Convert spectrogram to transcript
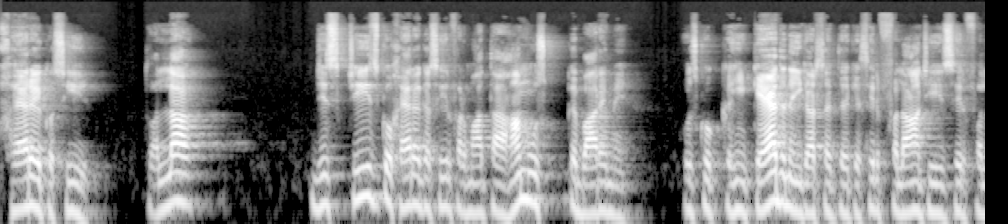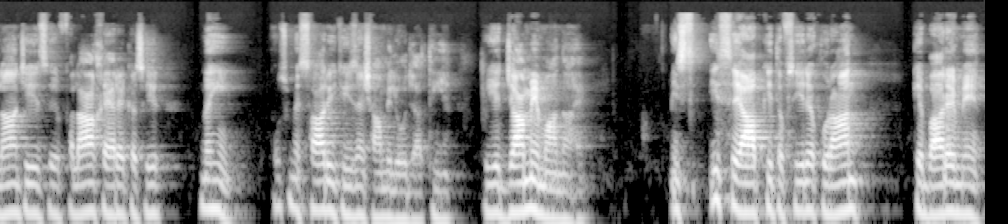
खैर कसीर। तो अल्लाह जिस चीज़ को खैर कसीर फरमाता, हम उसके बारे में उसको कहीं कैद नहीं कर सकते कि सिर्फ़ फ़लाँ चीज़, सिर्फ़ फ़लाँ चीज़, सिर्फ़ फ़लाँ खैर कसीर। नहीं, उसमें सारी चीज़ें शामिल हो जाती हैं। तो ये जाम माना है। इस, इससे आपकी तफसीर कुरान के बारे में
